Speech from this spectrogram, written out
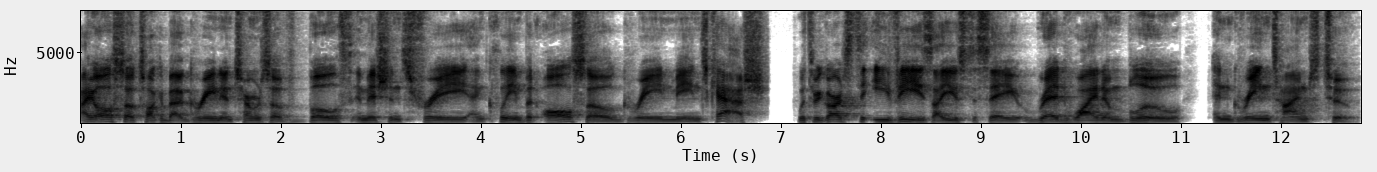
I also talk about green in terms of both emissions free and clean, but also green means cash. With regards to EVs, I used to say red, white, and blue, and green times two.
